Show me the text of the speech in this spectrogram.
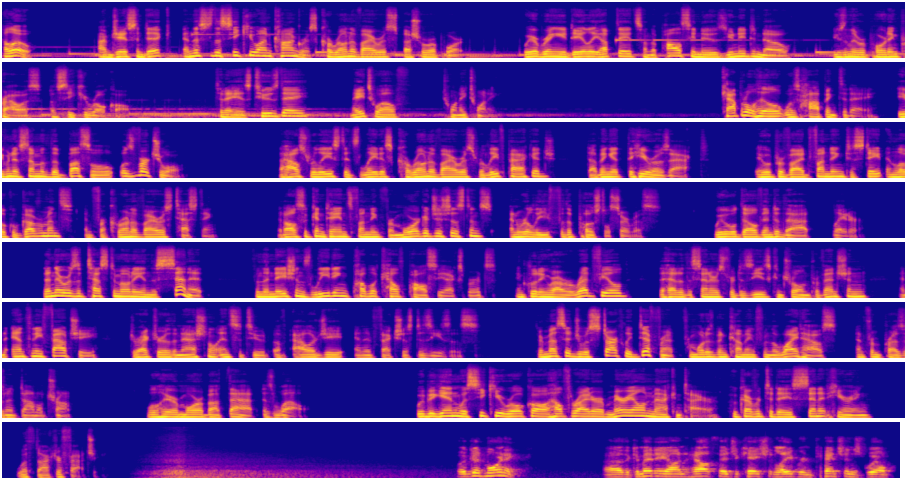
Hello, I'm Jason Dick, and this is the CQ on Congress Coronavirus Special Report. We are bringing you daily updates on the policy news you need to know using the reporting prowess of CQ Roll Call. Today is Tuesday, May 12th, 2020. Capitol Hill was hopping today, even if some of the bustle was virtual. The House released its latest coronavirus relief package, dubbing it the HEROES Act. It would provide funding to state and local governments and for coronavirus testing. It also contains funding for mortgage assistance and relief for the Postal Service. We will delve into that later. Then there was a testimony in the Senate from the nation's leading public health policy experts, including Robert Redfield, the head of the Centers for Disease Control and Prevention, and Anthony Fauci, director of the National Institute of Allergy and Infectious Diseases. Their message was starkly different from what has been coming from the White House and from President Donald Trump. We'll hear more about that as well. We begin with CQ Roll Call health writer Mary Ellen McIntire, who covered today's Senate hearing with Dr. Fauci. Well, good morning. Uh, the Committee on Health, Education, Labor, and Pensions will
